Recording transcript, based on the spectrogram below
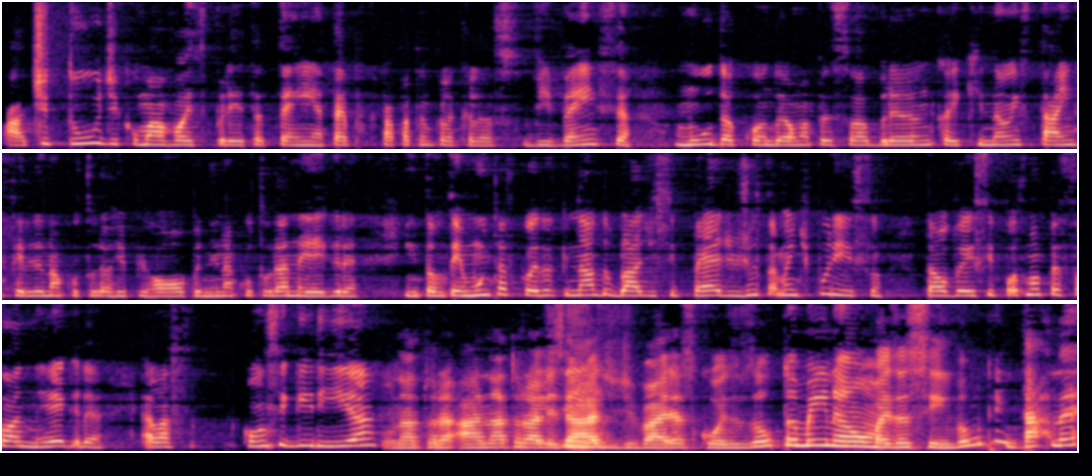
a atitude que uma voz preta tem, até porque está passando pelaquela vivência, muda quando é uma pessoa branca e que não está inserida na cultura hip hop nem na cultura negra. Então tem muitas coisas que na dublagem se pede justamente por isso. Talvez se fosse uma pessoa negra, ela conseguiria O natura- a naturalidade de várias coisas. Ou também não, mas assim, vamos tentar, né?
